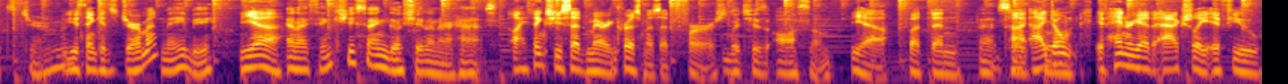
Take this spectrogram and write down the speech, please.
it's German. You think it's German? Maybe. Yeah. And I think she sang Go Shit in Her Hat, I think she said Merry Christmas at first. which is awesome. Yeah. But then That's so I, I don't. If Henriette actually, if you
